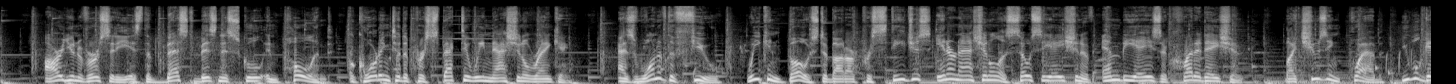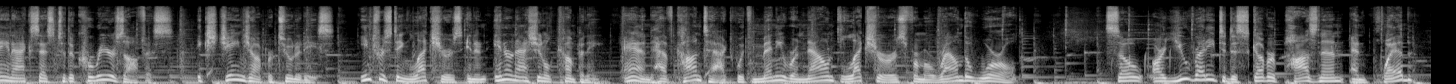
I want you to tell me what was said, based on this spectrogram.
Our university is the best business school in Poland, according to the Perspektywy National Ranking. As one of the few, we can boast about our prestigious International Association of MBAs accreditation. By choosing PUEB, you will gain access to the Careers Office, exchange opportunities, interesting lectures in an international company, and have contact with many renowned lecturers from around the world. So, are you ready to discover Poznan and PUEB?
